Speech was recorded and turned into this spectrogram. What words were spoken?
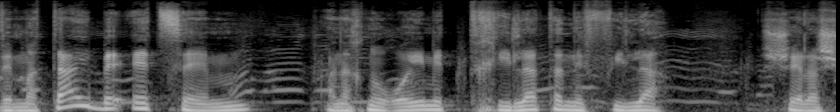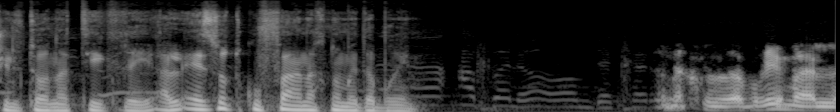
ומתי בעצם אנחנו רואים את תחילת הנפילה של השלטון הטיגרי? על איזו תקופה אנחנו מדברים? אנחנו מדברים על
